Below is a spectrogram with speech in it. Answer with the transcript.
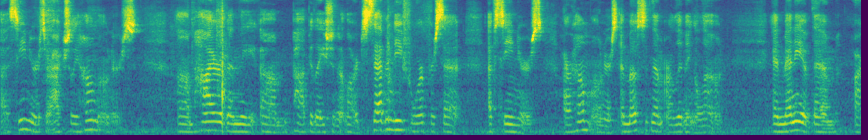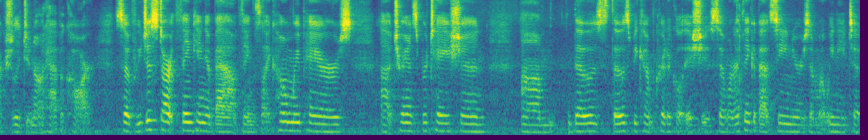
uh, seniors are actually homeowners, um, higher than the um, population at large. 74% of seniors are homeowners, and most of them are living alone. And many of them actually do not have a car. So if we just start thinking about things like home repairs, uh, transportation, um, those those become critical issues. So when I think about seniors and what we need to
